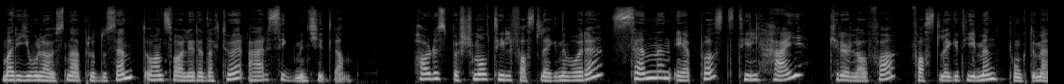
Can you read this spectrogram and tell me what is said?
Marie Olaussen er produsent, og ansvarlig redaktør er Sigmund Kydland. Har du spørsmål til fastlegene våre, send en e-post til hei krøllalfa fastlegetimen.no.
